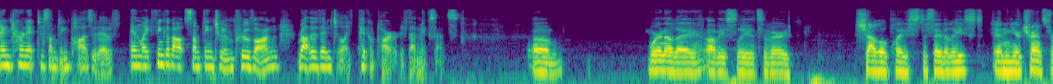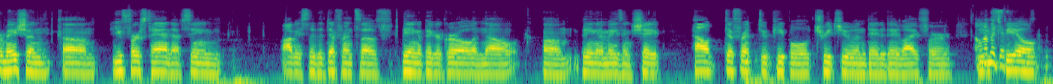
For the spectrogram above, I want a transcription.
and turn it to something positive and like think about something to improve on rather than to like pick apart if that makes sense Um, we're in LA. Obviously, it's a very shallow place to say the least. And your transformation, um, you firsthand have seen obviously the difference of being a bigger girl and now um, being in amazing shape. How different do people treat you in day to day life, or do oh, i'm you a different feel? person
